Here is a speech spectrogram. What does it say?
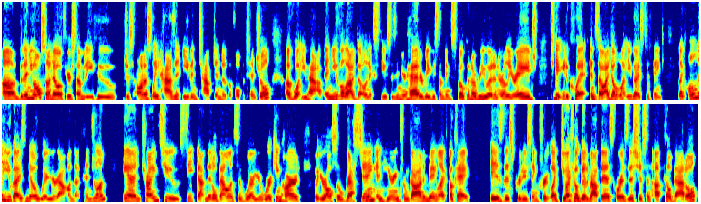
Um, but then you also know if you're somebody who just honestly hasn't even tapped into the full potential of what you have and you've allowed the own excuses in your head or maybe something spoken over you at an earlier age to get you to quit and so i don't want you guys to think like only you guys know where you're at on that pendulum and trying to seek that middle balance of where you're working hard but you're also resting and hearing from god and being like okay is this producing fruit? Like do i feel good about this or is this just an uphill battle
